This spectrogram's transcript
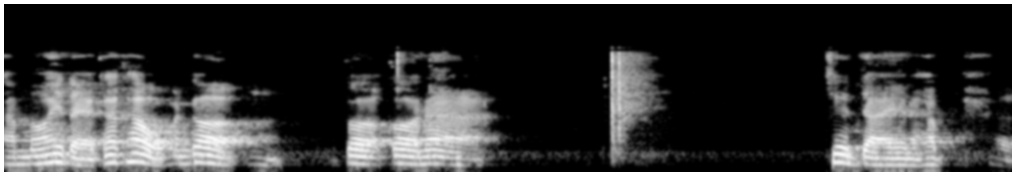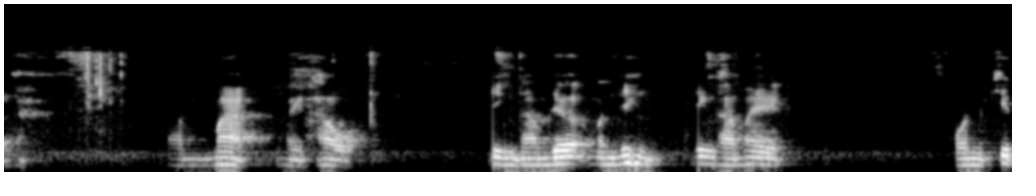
ทำน้อยแต่ถ้าเข้ามันก็ก็ก็น่าเชื่นใจนะครับทำมากไม่เข้า ยิ่งทำเยอะมันยิ่งยิ่งทำให้ คนคิด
